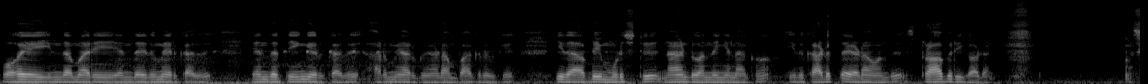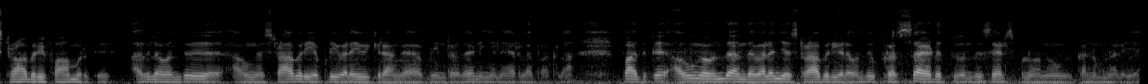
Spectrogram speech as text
புகை இந்த மாதிரி எந்த இதுவுமே இருக்காது. எந்த தீங்கும் இருக்காது. அருமையாக இருக்கும் இடம் பார்க்குறதுக்கு இதை அப்படியே முடிச்சுட்டு நாண்டு வந்தீங்கன்னாக்கும் இதுக்கு அடுத்த இடம் வந்து ஸ்ட்ராபெரி கார்டன் ஸ்ட்ராபெரி ஃபார்ம் இருக்குது அதில் வந்து அவங்க ஸ்ட்ராபெரி எப்படி விளைவிக்கிறாங்க அப்படின்றத நீங்கள் நேரில் பார்க்கலாம் பார்த்துட்டு அவங்க வந்து அந்த விளைஞ்ச ஸ்ட்ராபெரிகளை வந்து ஃப்ரெஷ்ஷாக எடுத்து வந்து சேல்ஸ் பண்ணுவாங்க உங்கள் கண்ணு முன்னாலேயே.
